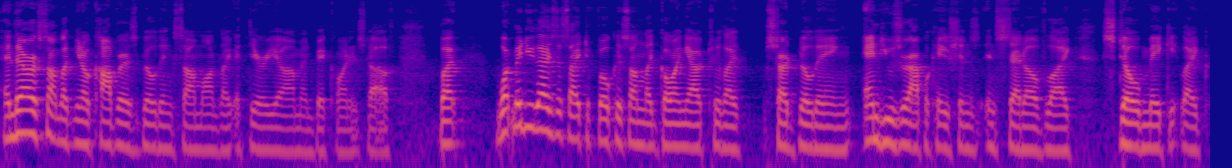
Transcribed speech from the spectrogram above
and there are some like you know Kava is building some on like Ethereum and Bitcoin and stuff. But what made you guys decide to focus on like going out to like start building end user applications instead of like still making like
